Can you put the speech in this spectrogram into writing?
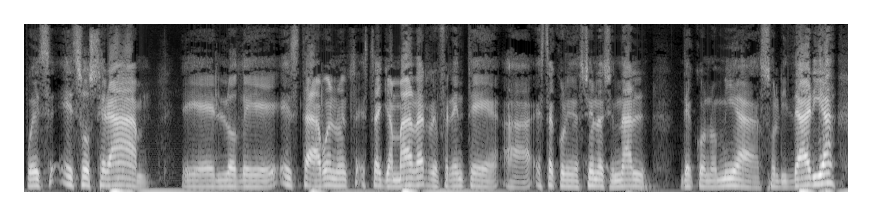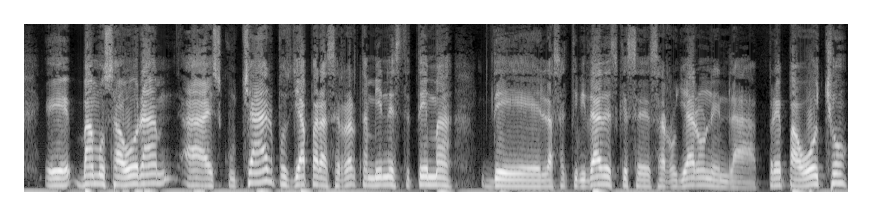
pues eso será eh, lo de esta, bueno, esta llamada referente a esta Coordinación Nacional de Economía Solidaria. Eh, vamos ahora a escuchar, pues ya para cerrar también este tema de las actividades que se desarrollaron en la Prepa 8,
